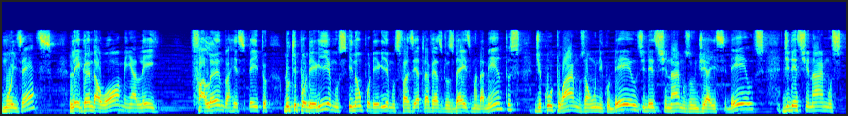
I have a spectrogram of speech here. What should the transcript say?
Moisés, legando ao homem a lei, falando a respeito do que poderíamos e não poderíamos fazer através dos dez mandamentos, de cultuarmos a um único Deus, de destinarmos um dia a esse Deus, de destinarmos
